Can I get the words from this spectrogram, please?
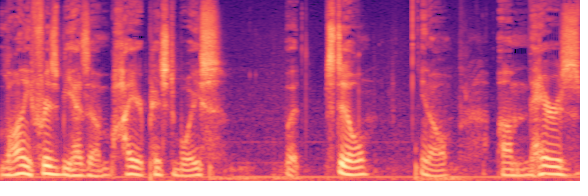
Lonnie Frisbee has a higher pitched voice, but still, you know, um, the hair is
